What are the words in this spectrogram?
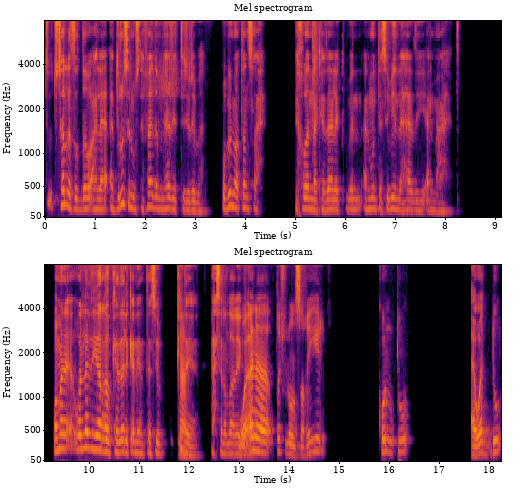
تسلط الضوء على الدروس المستفادة من هذه التجربة وبما تنصح إخواننا كذلك من المنتسبين لهذه المعاهد. ومن والذي يرغب كذلك أن ينتسب كذا نعم. يعني أحسن الله عليكم وأنا طفل صغير كنت أود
